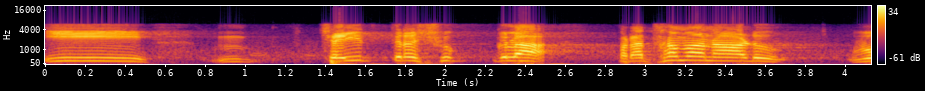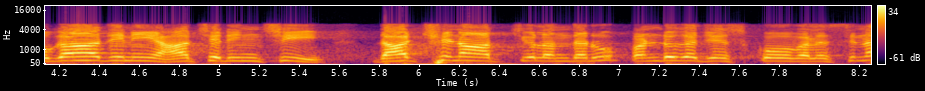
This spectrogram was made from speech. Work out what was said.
ఈ చైత్ర శుక్ల ప్రథమ నాడు ఉగాదిని ఆచరించి దాక్షిణాత్యులందరూ పండుగ చేసుకోవలసిన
